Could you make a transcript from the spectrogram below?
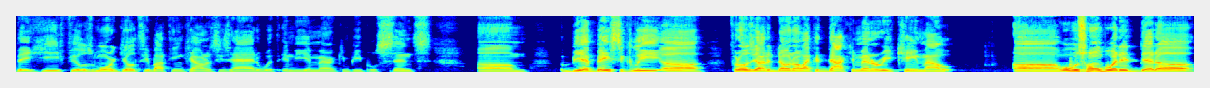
that he feels more guilty about the encounters he's had with Indian American people since. Um, yeah, basically, uh, for those of y'all that don't know, like a documentary came out. Uh, what was Homeboy that, that uh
